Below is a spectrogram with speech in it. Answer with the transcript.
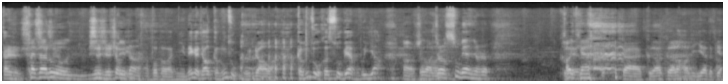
但是开塞露事实证明啊，不不不，你那个叫梗阻，你知道吧？梗阻和宿便不一样。啊，知道，就是宿便就是好几天。对，隔隔了好几夜的便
